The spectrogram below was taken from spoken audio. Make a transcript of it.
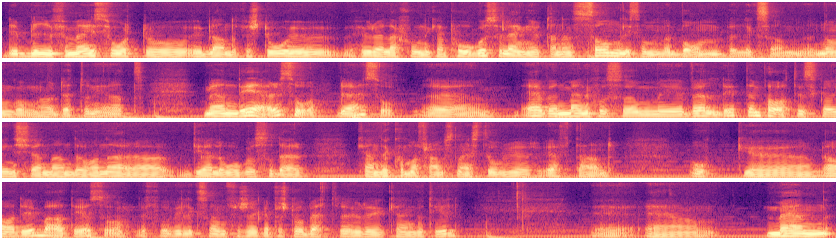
det blir ju för mig svårt att, ibland att förstå hur, hur relationer kan pågå så länge utan en sån liksom, bomb liksom, någon gång har detonerat. Men det är så. Det är så. Eh, även människor som är väldigt empatiska och inkännande och har nära dialog och sådär kan det komma fram sådana historier i efterhand. Och eh, ja, det är bara att det är så. Det får vi liksom försöka förstå bättre hur det kan gå till. Eh, men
